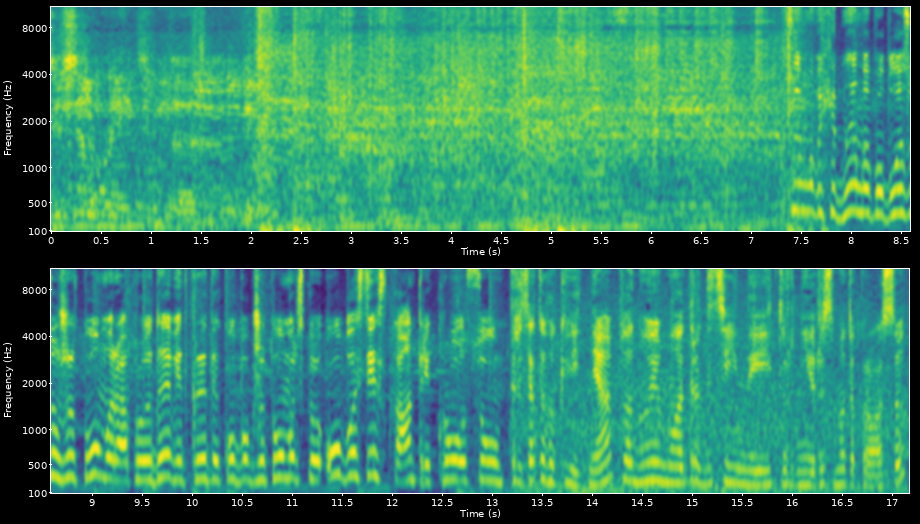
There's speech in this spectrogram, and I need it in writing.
to celebrate the victory. Вихідними поблизу Житомира пройде відкритий кубок Житомирської області з кантрі кросу. 30 квітня плануємо традиційний турнір з мотокросу.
